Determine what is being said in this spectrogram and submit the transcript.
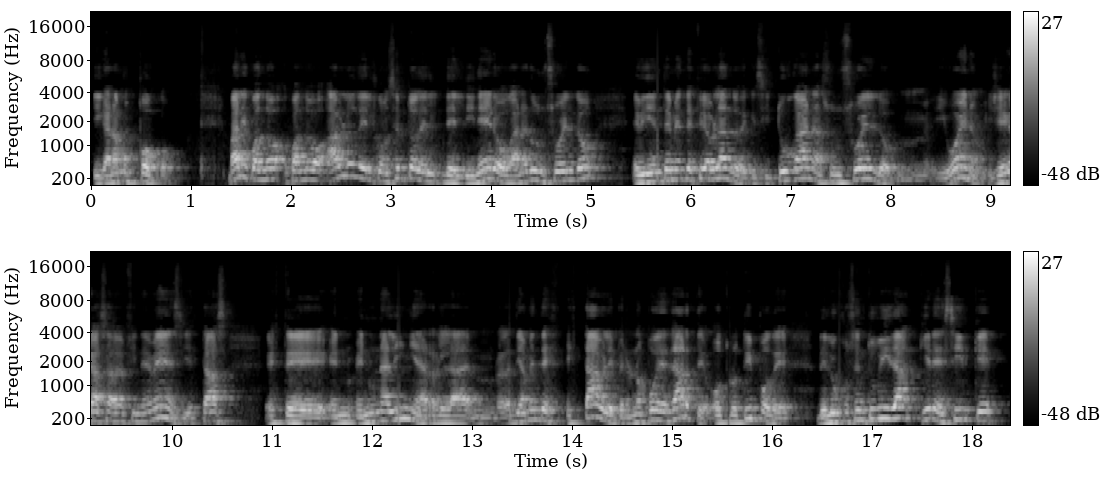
y ganamos poco. ¿Vale? Cuando, cuando hablo del concepto del, del dinero o ganar un sueldo, evidentemente estoy hablando de que si tú ganas un sueldo mm, y bueno, llegas a fin de mes y estás este, en, una línea relativamente estable, pero no puedes darte otro tipo de, lujos en tu vida, quiere decir que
